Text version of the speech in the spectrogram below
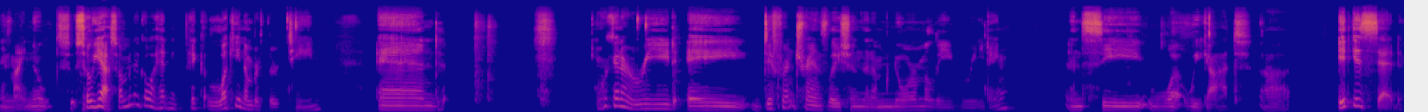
in my notes. So, yeah, so I'm going to go ahead and pick lucky number 13. And we're going to read a different translation that I'm normally reading and see what we got. Uh, it is said,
